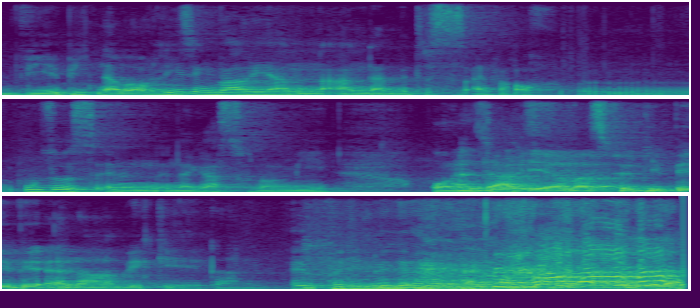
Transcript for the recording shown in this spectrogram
wir bieten aber auch Leasing-Varianten an, damit ist es einfach auch äh, Usus in, in der Gastronomie. Und also eher was für die BWLer WG dann. Äh, für die BWLer.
